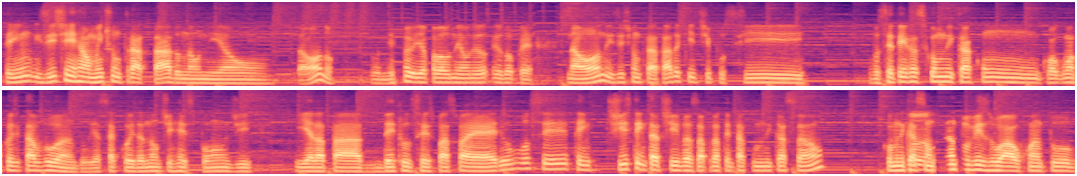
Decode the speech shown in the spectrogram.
tem, existe realmente um tratado na União da ONU? União- Eu ia falar União Europeia. Na ONU existe um tratado que, tipo, se você tenta se comunicar com, com alguma coisa que tá voando e essa coisa não te responde e ela tá dentro do seu espaço aéreo, você tem X tentativas lá para tentar comunicação, comunicação tanto visual quanto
